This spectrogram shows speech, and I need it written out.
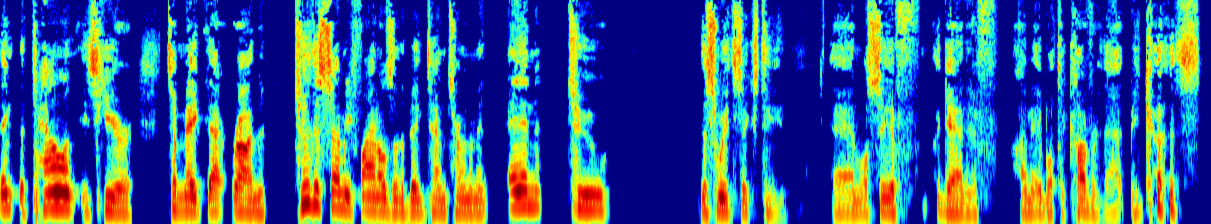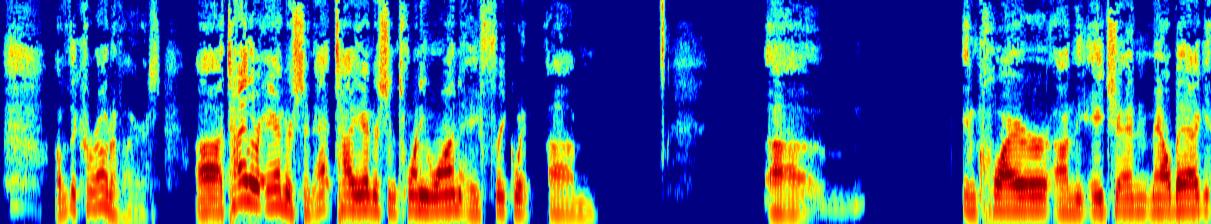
think the talent is here to make that run to the semifinals of the Big Ten tournament and to the Sweet 16. And we'll see if, again, if I'm able to cover that because of the coronavirus. Uh, Tyler Anderson at Ty Anderson 21, a frequent um, uh, inquirer on the HN mailbag,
